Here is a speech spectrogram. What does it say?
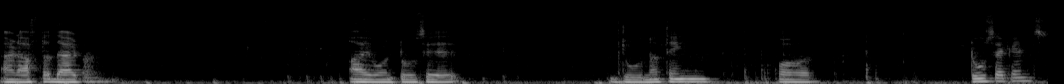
and after that I want to say do nothing for 2 seconds.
